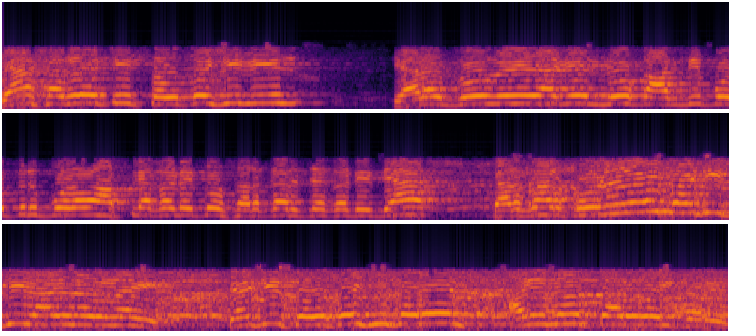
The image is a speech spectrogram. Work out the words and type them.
या सगळ्याची चौकशी देईल याला जो वेळ लागेल जो कागदीपत्र पुरावा आपल्याकडे तो सरकारच्याकडे द्या. सरकार कोणालाही पाठीशी घालणार नाही. त्याची चौकशी करेल आणि मग कारवाई करेल.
